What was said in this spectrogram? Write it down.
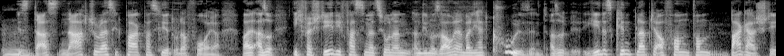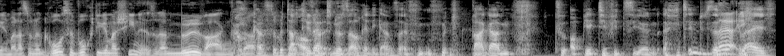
Mhm. Ist das nach Jurassic Park passiert oder vorher? Weil, also, ich verstehe die Faszination an, an Dinosauriern, weil die halt cool sind. Also, jedes Kind bleibt ja auch vom, vom Bagger stehen, weil das so eine große, wuchtige Maschine ist oder ein Müllwagen. Oder, Kannst du bitte aufhören, Dinosaurier die ganze Zeit mit Baggern zu objektifizieren? Dieser Naja, ich- Vergleich.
